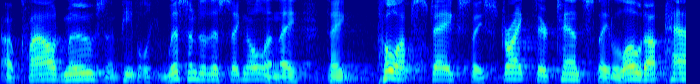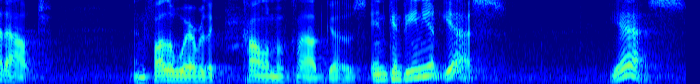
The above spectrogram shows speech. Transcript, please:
of cloud moves, and people listen to the signal and they, they pull up stakes, they strike their tents, they load up, head out, and follow wherever the column of cloud goes. Inconvenient? Yes. Yes.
